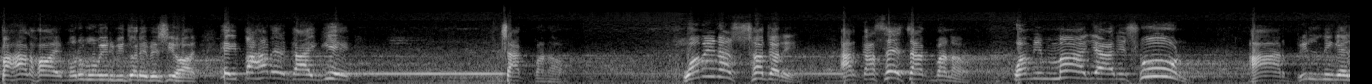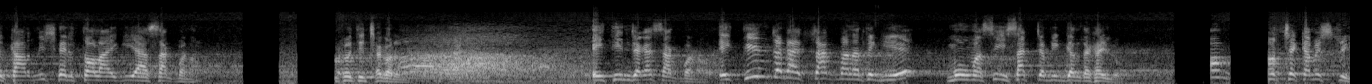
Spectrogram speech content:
পাহাড় হয়, মরুভূমির ভিতরে বেশি হয়। এই পাহাড়ের গায়ে গিয়ে চাক বানাও। সাজারে আর গাছে চাক বানাও। ওয়ামিম্মা ইয়ারিসুন আর বিল্ডিং এর কার্নিশের তলায় গিয়া চাক বানাও। ইচ্ছা করে না। এই তিন জায়গায় চাক বানাও। এই তিন জায়গায় চাক বানাতে গিয়ে মৌমাছি চারটা বিজ্ঞান দেখাইলো। হচ্ছে কেমিস্ট্রি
